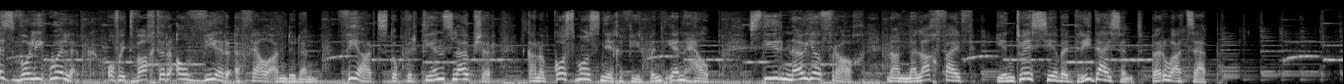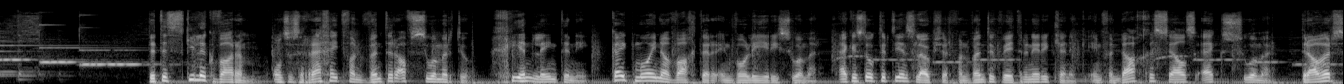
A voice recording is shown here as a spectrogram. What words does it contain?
Is Wolly oulik of het wagter alweer 'n velaandoening? Veearts Dr Teens Loupsher kan op Cosmos 94.1 help. Stuur nou jou vraag na 085 127 3000 per WhatsApp. Dit is skielik warm. Ons is reguit van winter af somer toe. Geen lente nie. Kyk mooi na wagter en wolle hierdie somer. Ek is Dr Teens Loupsher van Windhoek Veterinary Clinic en vandag gesels ek somer. Drawers,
